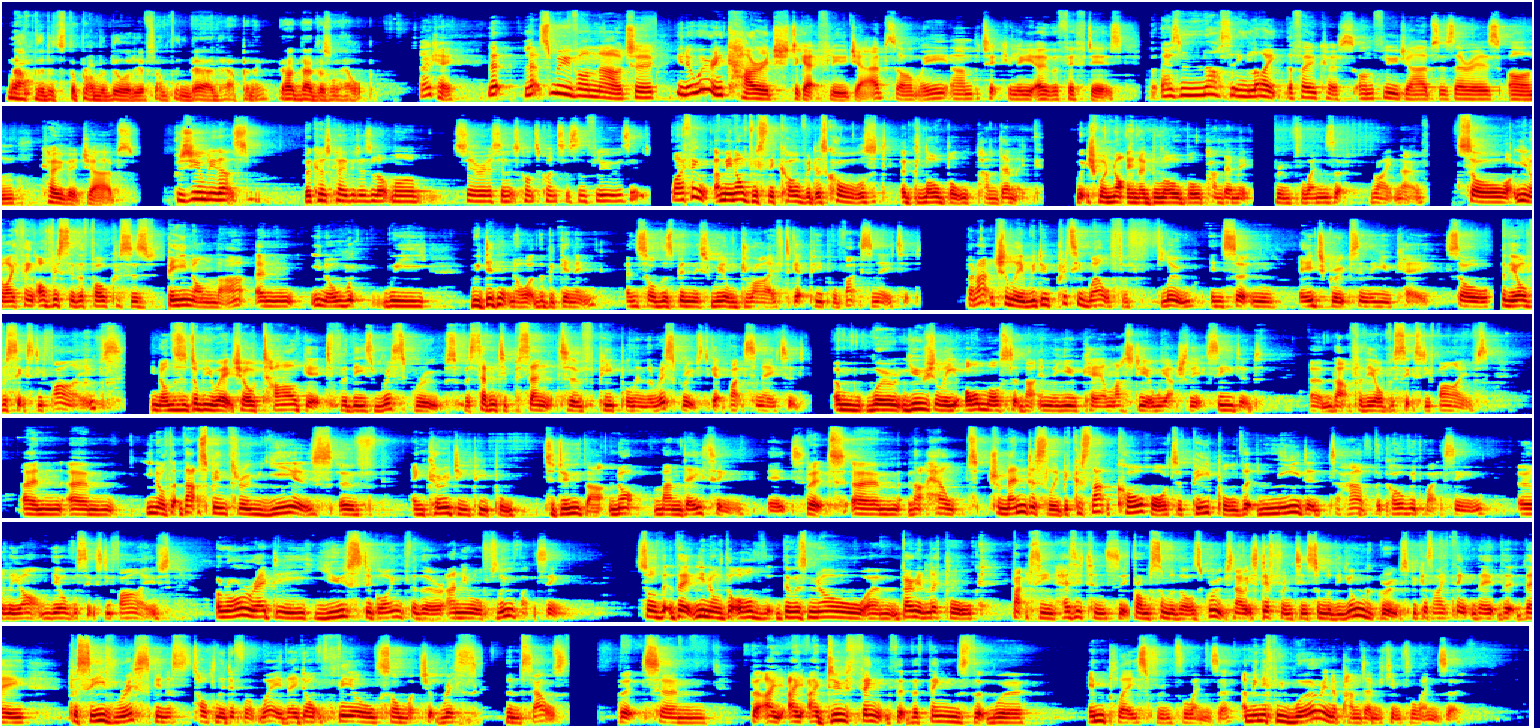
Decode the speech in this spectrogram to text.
Not that it's the probability of something bad happening. That, that doesn't help. Okay. Let, let's move on now to, you know, we're encouraged to get flu jabs, aren't we? Um, particularly over 50s. But there's nothing like the focus on flu jabs as there is on COVID jabs. Presumably that's because COVID is a lot more serious in its consequences than flu, is it? Well, I think, I mean, obviously, COVID has caused a global pandemic, which we're not in a global pandemic for influenza right now. So, you know, I think obviously the focus has been on that. And, you know, we, we, we didn't know at the beginning. And so there's been this real drive to get people vaccinated. But actually, we do pretty well for flu in certain age groups in the UK. So for the over 65s, you know, there's a WHO target for these risk groups for 70% of people in the risk groups to get vaccinated. And we're usually almost at that in the UK. And last year we actually exceeded um, that for the over 65s. And, um, you know, that, that's been through years of encouraging people to do that, not mandating it. But um, that helped tremendously because that cohort of people that needed to have the COVID vaccine early on, the over 65s, are already used to going for their annual flu vaccine. So that, that you know, the, all, there was no, um, very little vaccine hesitancy from some of those groups. Now it's different in some of the younger groups because I think they, that they perceive risk in a totally different way. They don't feel so much at risk themselves. But, um, but I, I, I do think that the things that were in place for influenza, I mean, if we were in a pandemic influenza,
